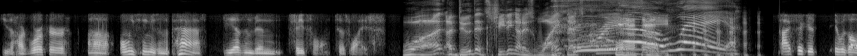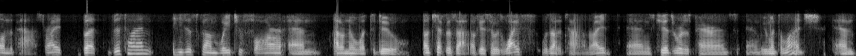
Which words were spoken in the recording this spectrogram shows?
he's a hard worker. Uh, only thing is, in the past, he hasn't been faithful to his wife. What? A dude that's cheating on his wife? That's crazy. No crazy. way. I figured it was all in the past, right? But this time, he's just gone way too far, and I don't know what to do. Oh, check this out. Okay, so his wife was out of town, right? And his kids were with his parents, and we went to lunch. And,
